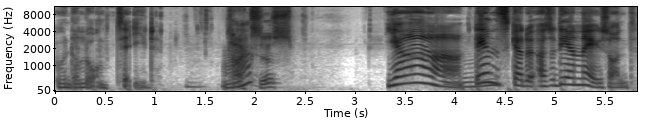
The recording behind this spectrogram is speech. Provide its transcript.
under lång tid. Taxus. Ja, den ska du, alltså den är ju sånt,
